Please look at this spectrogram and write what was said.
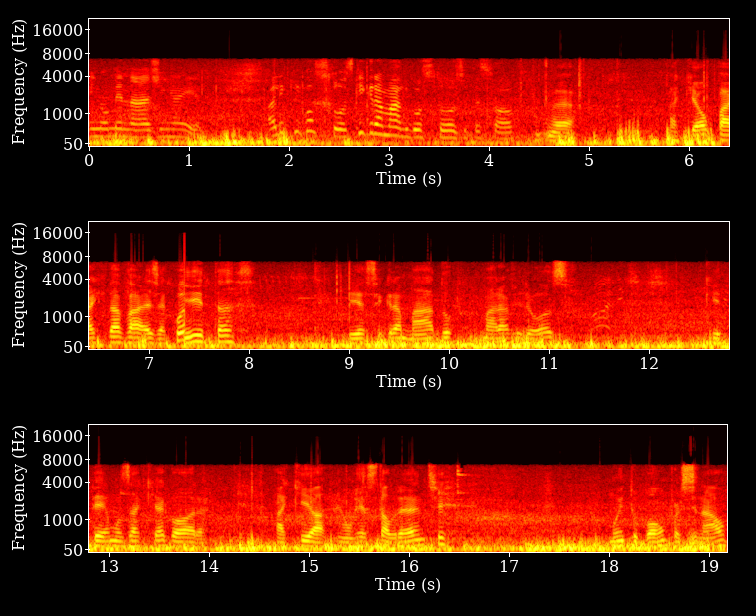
em homenagem a ele. Olha que gostoso, que gramado gostoso, pessoal. É. Aqui é o Parque da Várzea. Quantas e esse gramado maravilhoso que temos aqui agora. Aqui, ó, é um restaurante muito bom, por sinal.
